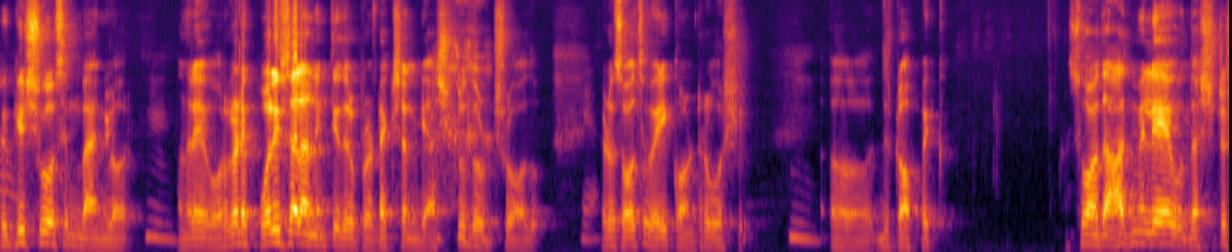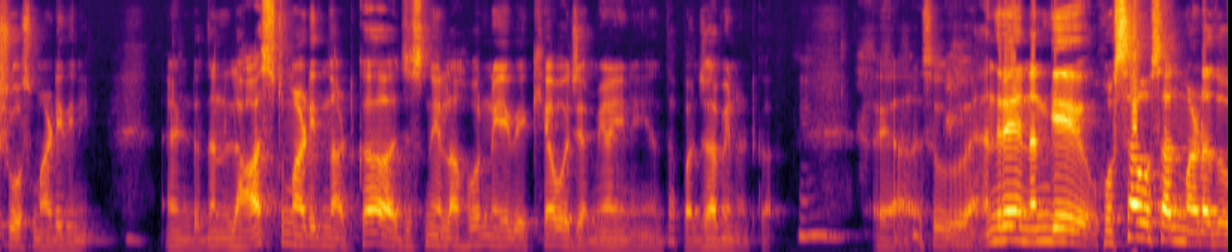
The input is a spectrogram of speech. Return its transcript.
Biggest shows in Bangalore ಅಂದ್ರೆ ಹೊರಗಡೆ ಪೊಲೀಸ್ ಎಲ್ಲ ನಿಂತಿದ್ರು ಪ್ರೊಟೆಕ್ಷನ್ಗೆ ಅಷ್ಟು ದೊಡ್ಡ ಶೋ ಅದು. It was also very controversial the topic so ಅದಾದಮೇಲೆ ಒಂದಷ್ಟು ಶೋಸ್ ಮಾಡಿದ್ದೀನಿ ಆ್ಯಂಡ್ ನಾನು ಲಾಸ್ಟ್ ಮಾಡಿದ ನಾಟಕ ಜಸ್ನೆ ಲಾಹೋರ್ನೇ ವೇಖ್ಯಾ ಓ ಜಮ್ಯಾಯಿನಿ ಅಂತ ಪಂಜಾಬಿ ನಾಟಕ. ಸೊ ಅಂದರೆ ನನಗೆ ಹೊಸ ಹೊಸದು ಮಾಡೋದು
